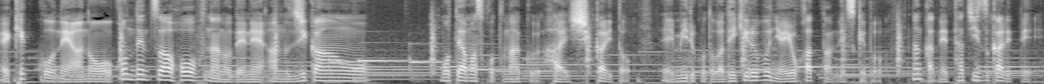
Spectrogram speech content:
え結構ね、あの、コンテンツは豊富なのでね、あの、時間を持て余すことなく、はい、しっかりと、えー、見ることができる分には良かったんですけど、なんかね、立ち疲れて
